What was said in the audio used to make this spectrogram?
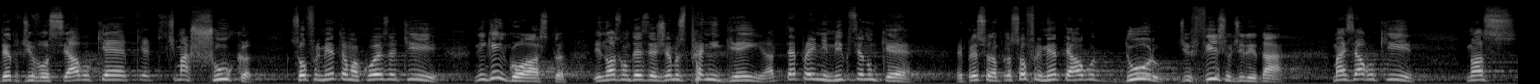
dentro de você, algo que, é, que, é, que te machuca. Sofrimento é uma coisa que ninguém gosta, e nós não desejamos para ninguém, até para inimigo você não quer. É impressionante, porque o sofrimento é algo duro, difícil de lidar, mas é algo que nós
